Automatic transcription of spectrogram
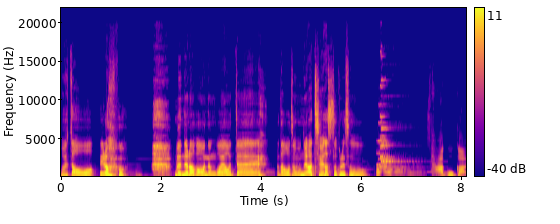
무서워 이러고 매느라가 오는 거야 어제. 나 어제 오늘 아침에 잤어 그래서 사고가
